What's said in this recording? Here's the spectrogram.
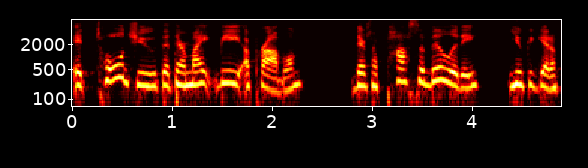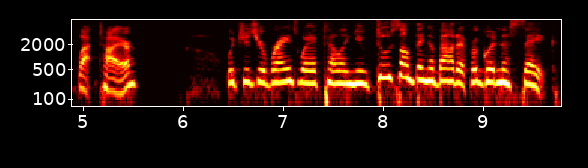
It told you that there might be a problem. There's a possibility you could get a flat tire which is your brain's way of telling you do something about it for goodness sake.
